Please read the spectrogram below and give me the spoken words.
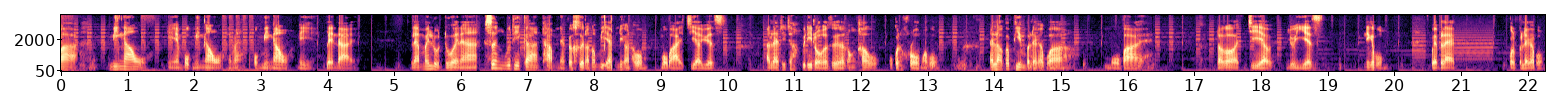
ว่ามีเงานี่เห็นผมมีเงาเห็นไหมผมมีเงานี่เล่นได้ และไม่หลุดด้วยนะฮะซึ่งวิธีการทำเนี่ยก็คือเราต้องมีแอปนี้ก่อนครับผม Mobile GIS อันแรกที่วิธีโหลดก็คือเราต้องเข้า Google Chrome ครับผม แล้วเราก็พิมพ์ไปเลยครับว่า Mobile แล้วก็ GLUES นี่ครับผม เว็บแรกกดไปเลยครับผม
